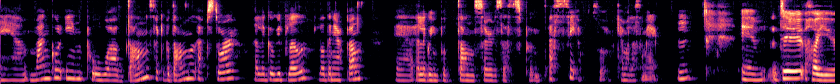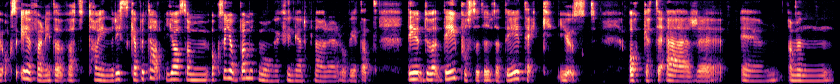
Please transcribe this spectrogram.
Eh, man går in på Dan, söker på Dan i App Store eller Google Play, laddar ner appen. Eh, eller gå in på danservices.se så kan man läsa mer. Mm. Ehm, du har ju också erfarenhet av att ta in riskkapital. Jag som också jobbar mot många kvinnliga entreprenörer och vet att det, det är positivt att det är tech just. Och att det är, eh, ehm, ja men,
